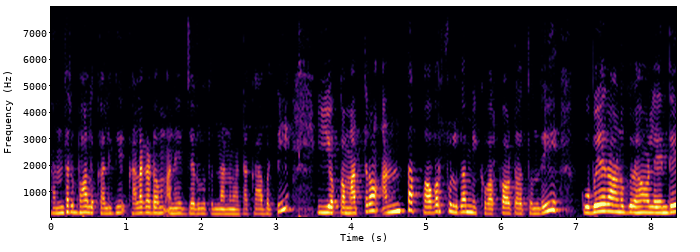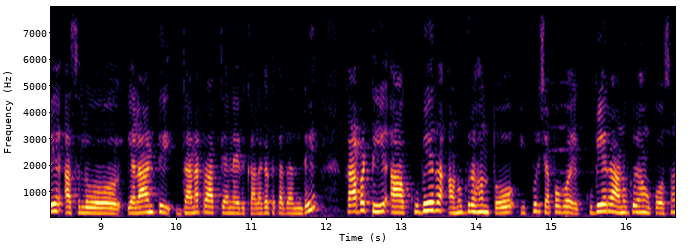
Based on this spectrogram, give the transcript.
సందర్భాలు కలిగి కలగడం అనేది జరుగుతుందన్నమాట. కాబట్టి ఈ యొక్క మంత్రం అంత పవర్ఫుల్గా మీకు వర్కౌట్ అవుతుంది. కుబేర అనుగ్రహం లేనిదే అసలు ఎలాంటి ధన ప్రాప్తి అనేది కలగదు కదండి. కాబట్టి ఆ కుబేర అనుగ్రహంతో ఇప్పుడు చెప్పబోయే కుబేర అనుగ్రహం కోసం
